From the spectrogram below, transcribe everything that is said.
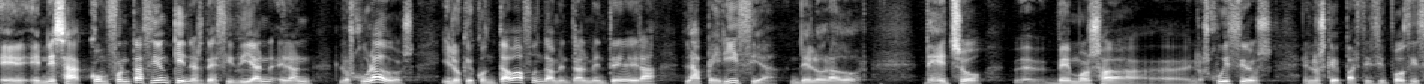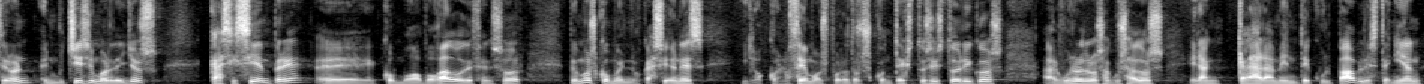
Eh, en esa confrontación quienes decidían eran los jurados y lo que contaba fundamentalmente era la pericia del orador. De hecho, vemos en los juicios en los que participó Cicerón, en muchísimos de ellos, casi siempre, eh, como abogado defensor, vemos como en ocasiones, y lo conocemos por otros contextos históricos, algunos de los acusados eran claramente culpables, tenían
